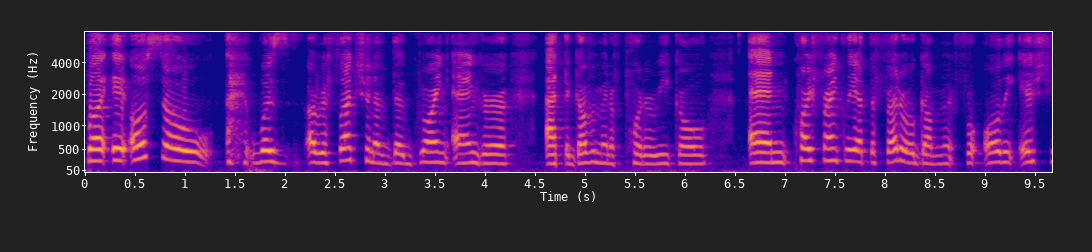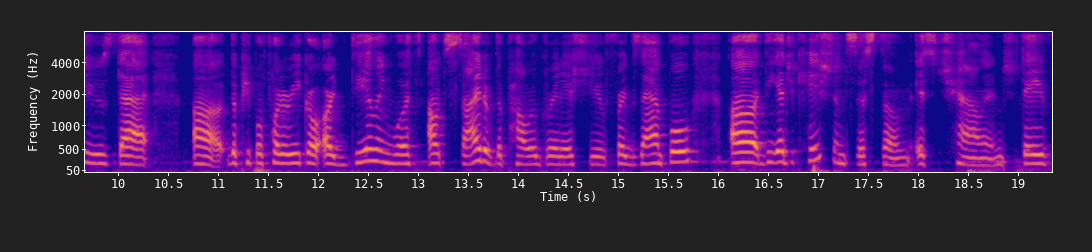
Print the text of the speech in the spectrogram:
but it also was a reflection of the growing anger at the government of Puerto Rico and quite frankly, at the federal government for all the issues that uh, the people of Puerto Rico are dealing with outside of the power grid issue. For example, uh, the education system is challenged. They've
